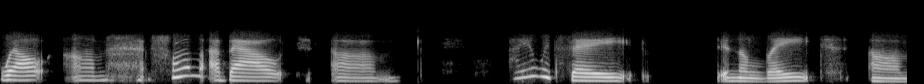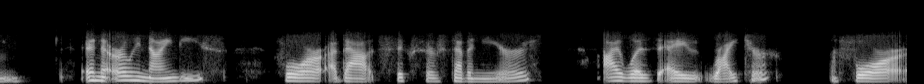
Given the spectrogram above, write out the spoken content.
Well, um, from about, um, I would say in the late, um, in the early 90s, for about six or seven years, I was a writer for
